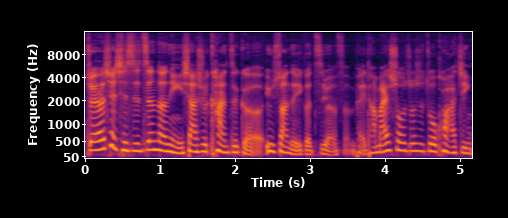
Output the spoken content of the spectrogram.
对，而且其实真的你下去看这个预算的一个资源分配，坦白说就是做跨境，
